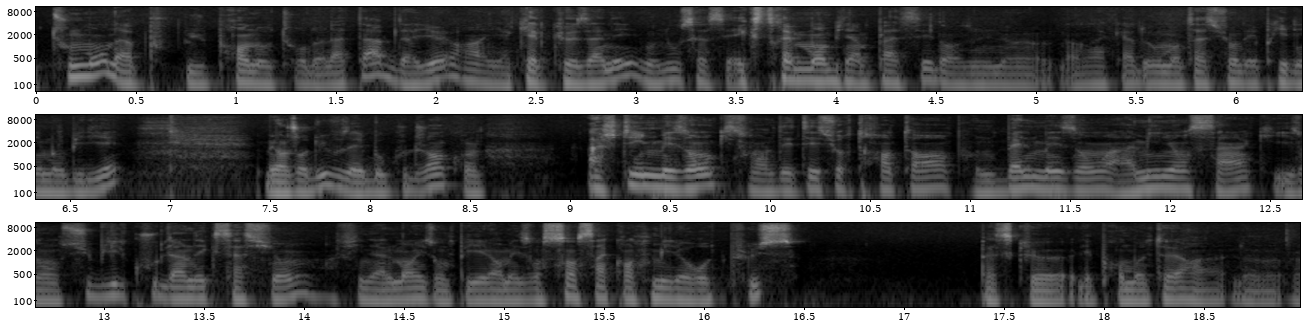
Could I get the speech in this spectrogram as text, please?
tout le monde a pu prendre autour de la table d'ailleurs, hein, il y a quelques années, où nous ça s'est extrêmement bien passé dans un cas d'augmentation des prix de l'immobilier. Mais aujourd'hui, vous avez beaucoup de gens qui ont acheté une maison, qui sont endettés sur 30 ans pour une belle maison à 1,5 million. Ils ont subi le coût de l'indexation. Finalement, ils ont payé leur maison 150 000 euros de plus parce que les promoteurs hein, ont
